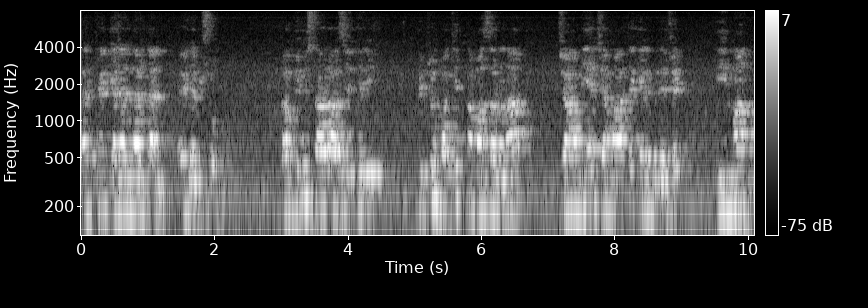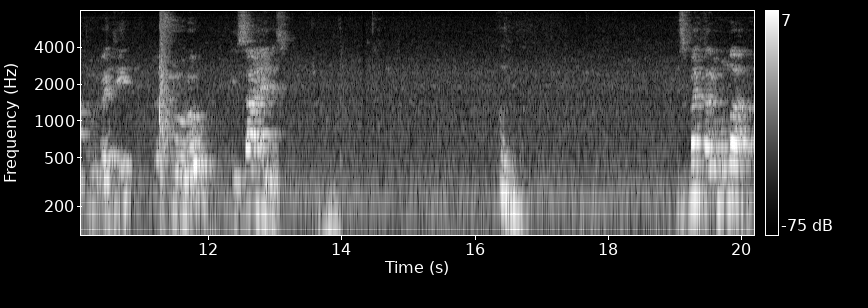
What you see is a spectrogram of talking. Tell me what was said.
erken gelenlerden eylemiş oldu. Rabbimiz Teala Hazretleri bütün vakit namazlarına camiye, cemaate gelebilecek iman, kuvveti ve şuuru ihsan eylesin. İsmet Karimullah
